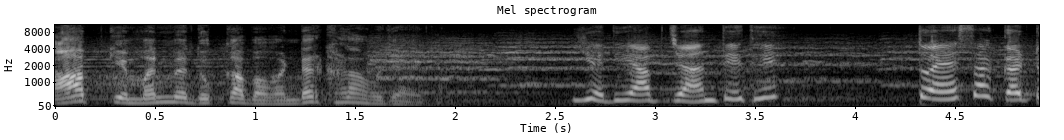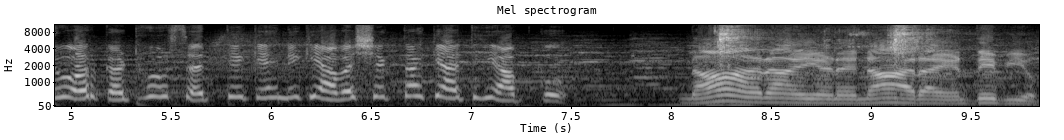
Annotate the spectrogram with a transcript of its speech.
आपके मन में दुख का बवंडर खड़ा हो जाएगा। यदि आप जानते थे तो ऐसा कटु और कठोर सत्य कहने की आवश्यकता क्या थी आपको? नारायण नारायण देवियों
